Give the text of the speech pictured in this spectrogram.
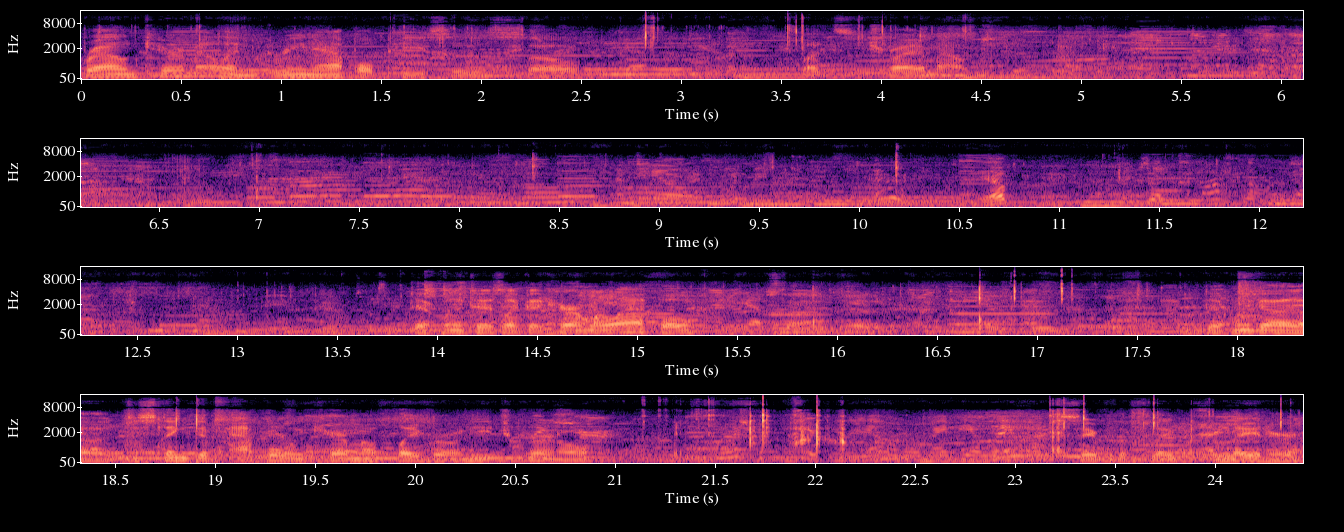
brown caramel and green apple pieces, so let's try them out. Yep. Definitely tastes like a caramel apple. Definitely got a distinctive apple and caramel flavor on each kernel. Savor the flavor for later.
